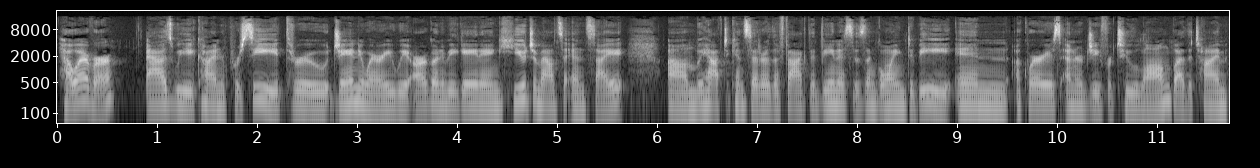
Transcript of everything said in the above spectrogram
However, as we kind of proceed through January, we are going to be gaining huge amounts of insight. Um, we have to consider the fact that Venus isn't going to be in Aquarius energy for too long. By the time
